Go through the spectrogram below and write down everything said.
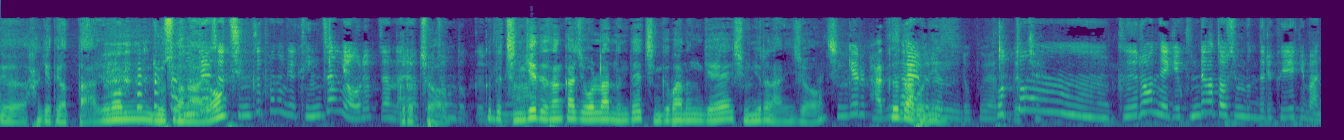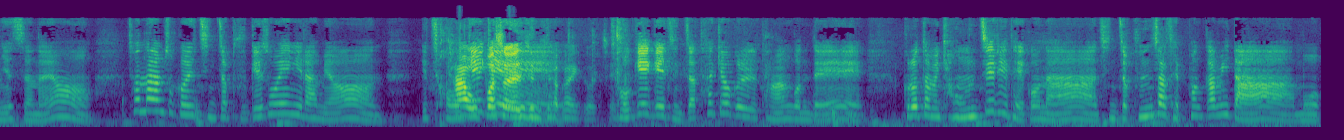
어, 하게 되었다. 이런 뉴스가 나와요. 군대에서 진급하는 게 굉장히 어렵잖아요. 그렇죠. 그 정도 급. 근데 징계 대상까지 올랐는데 진급하는 게 쉬운 일은 아니죠. 아, 징계를 받은 사람들은 보니 누구야 보통 도대체? 그런 얘기 군대 갔다 오신 분들이 그 얘기 많이 했잖아요. 천하람 사건이 진짜 북의 소행이라면 적에게. 적에게 진짜 타격을 당한 건데 그렇다면 경질이 되거나 진짜 군사 재판감이다. 뭐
